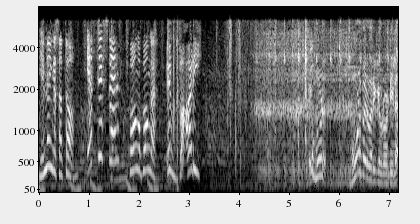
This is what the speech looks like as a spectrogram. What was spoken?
என்ன இங்க சத்தம்? எஸ் சிஸ்டர் போங்க போங்க. ஏ வாடி. மூணு மூணு பேர் வரைக்கும் வண்டியில?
